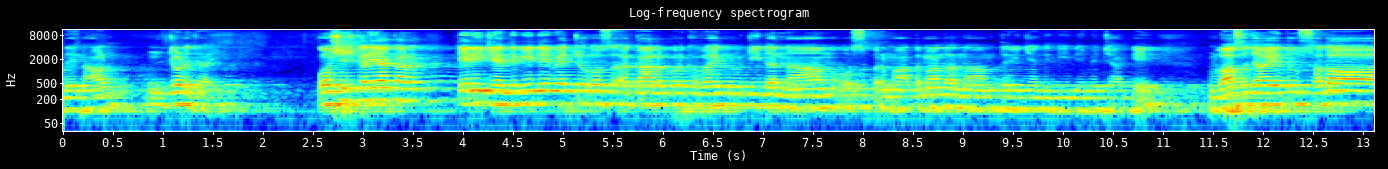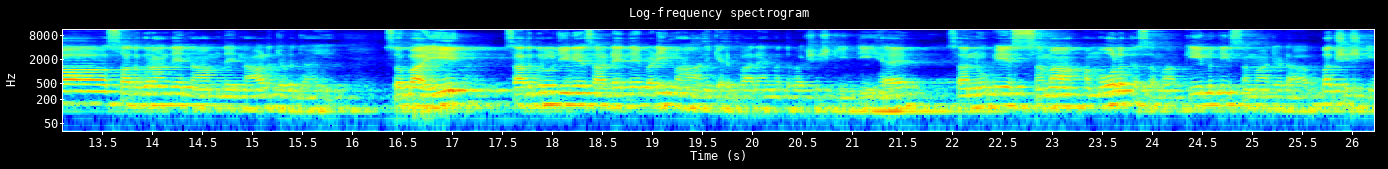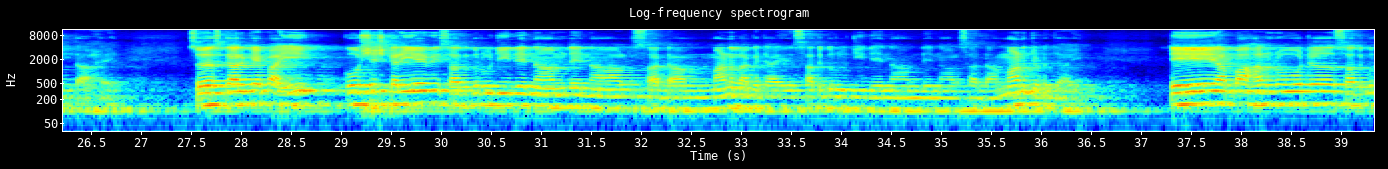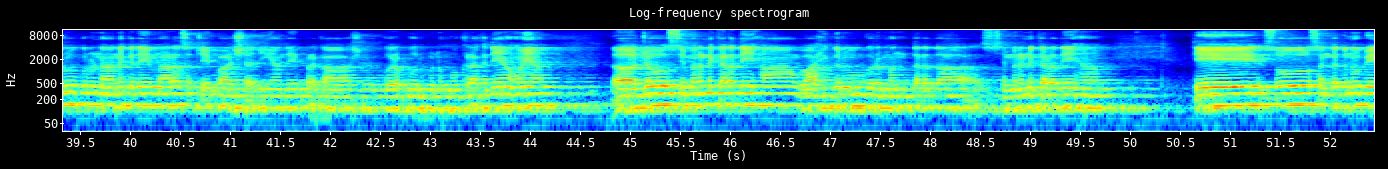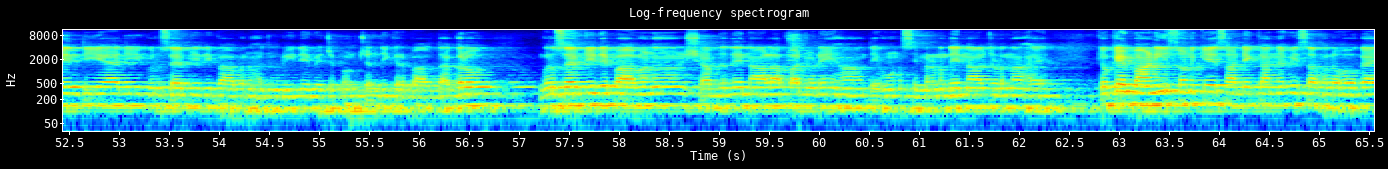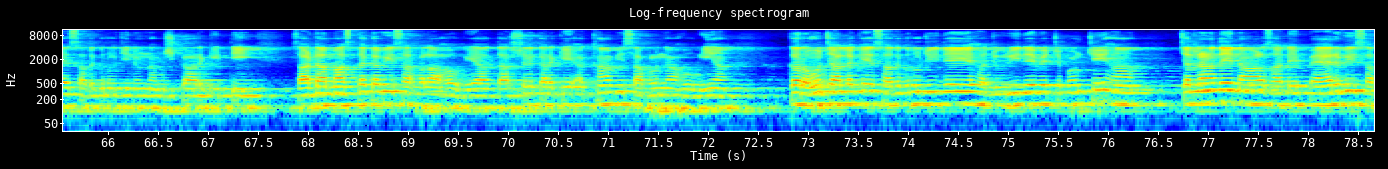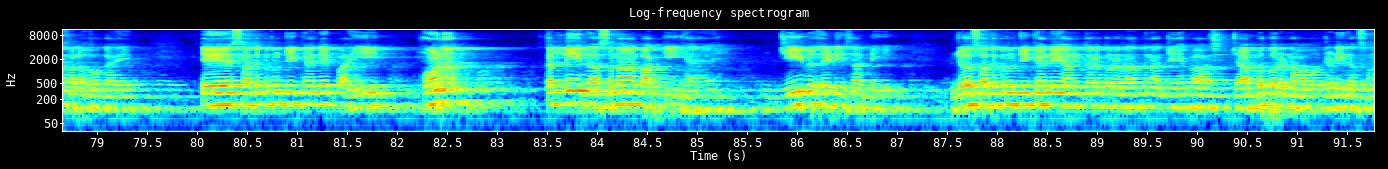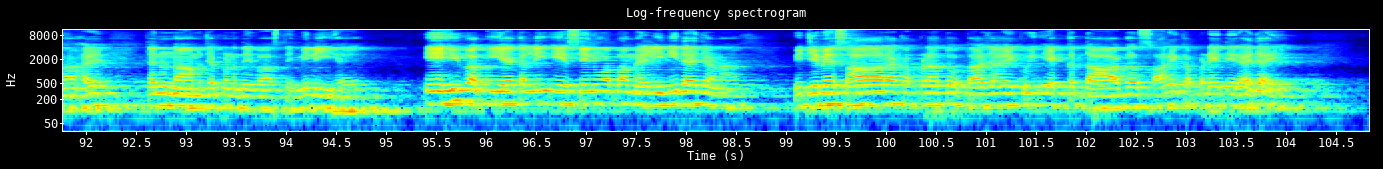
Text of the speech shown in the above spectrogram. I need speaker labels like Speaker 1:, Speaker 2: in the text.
Speaker 1: ਨਾਮ ਦੇ ਨਾਲ ਜੁੜ ਜਾਏ ਕੋਸ਼ਿਸ਼ ਕਰਿਆ ਕਰ, ਤੇਰੀ ਜ਼ਿੰਦਗੀ ਦੇ ਵਿੱਚ ਉਸ ਅਕਾਲ ਪੁਰਖ ਵਾਹਿਗੁਰੂ ਜੀ ਦਾ ਨਾਮ, ਉਸ ਪਰਮਾਤਮਾ ਦਾ ਨਾਮ ਤੇਰੀ ਜ਼ਿੰਦਗੀ ਦੇ ਵਿੱਚ ਆ ਕੇ ਵਸ ਜਾਏ, ਤੂੰ ਸਦਾ ਸਤਿਗੁਰਾਂ ਦੇ ਨਾਮ ਦੇ ਨਾਲ ਜੁੜ ਜਾਏ ਸੋ ਭਾਈ, ਸਤਿਗੁਰੂ ਜੀ ਨੇ ਸਾਡੇ ਤੇ ਬੜੀ ਮਹਾਨ ਕਿਰਪਾ, ਰਹਿਮਤ ਬਖਸ਼ਿਸ਼ ਕੀਤੀ ਹੈ। ਸਾਨੂੰ ਇਹ ਸਮਾਂ ਅਮੋਲਕ ਸਮਾਂ, ਕੀਮਤੀ ਸਮਾਂ ਜਿਹੜਾ, ਬਖਸ਼ਿਸ਼ ਕੀਤਾ ਹੈ। ਸੋ ਇਸ ਕਰਕੇ ਭਾਈ ਕੋਸ਼ਿਸ਼ ਕਰੀਏ ਵੀ ਸਤਿਗੁਰੂ ਜੀ ਦੇ ਨਾਮ ਦੇ ਨਾਲ ਸਾਡਾ ਮਨ ਲੱਗ ਜਾਏ, ਸਤਿਗੁਰੂ ਜੀ ਦੇ ਨਾਮ ਦੇ ਨਾਲ ਸਾਡਾ ਮਨ ਜੁੜ ਜਾਏ। ਤੇ ਆਪਾਂ ਹਰ ਰੋਜ਼ ਸਤਿਗੁਰੂ ਗੁਰੂ ਨਾਨਕ ਦੇਵ ਮਹਾਰਾਜ ਸੱਚੇ ਪਾਤਸ਼ਾਹ ਜੀਆਂ ਦੇ ਪ੍ਰਕਾਸ਼ ਗੁਰਪੁਰਬ ਨੂੰ ਮੁੱਖ ਰੱਖਦਿਆਂ ਹੋਇਆਂ ਜੋ ਸਿਮਰਨ ਕਰਦੇ ਹਾਂ, ਵਾਹਿਗੁਰੂ ਗੁਰਮੰਤਰ ਦਾ ਸਿਮਰਨ ਕਰਦੇ ਹਾਂ। ਤੇ ਸੋ ਸੰਗਤ ਨੂੰ ਬੇਨਤੀ ਹੈ ਜੀ, ਗੁਰੂ ਸਾਹਿਬ ਜੀ ਦੀ ਪਾਵਨ ਹਜ਼ੂਰੀ ਦੇ ਵਿੱਚ ਪਹੁੰਚਣ ਦੀ ਕਿਰਪਾਲਤਾ ਕਰੋ। ਗੁਰੂ ਸਾਹਿਬ ਜੀ ਦੇ ਪਾਵਨ ਸ਼ਬਦ ਦੇ ਨਾਲ ਆਪਾਂ ਜੁੜੇ ਹਾਂ ਤੇ ਹੁਣ ਸਿਮਰਨ ਦੇ ਨਾਲ ਜੁੜਨਾ ਹੈ, ਕਿਉਂਕਿ ਬਾਣੀ ਸੁਣ ਕੇ ਸਾਡੇ ਕੰਨ ਵੀ ਸਫਲ ਹੋ ਗਏ, ਸਤਿਗੁਰੂ ਜੀ ਨੂੰ ਨਮਸਕਾਰ ਕੀਤੀ, ਸਾਡਾ ਮਸਤਕ ਵੀ ਸਫਲਾ ਹੋ ਗਿਆ, ਦਰਸ਼ਨ ਕਰਕੇ ਅੱਖਾਂ ਵੀ ਸਫਲੀਆਂ ਹੋ ਗਈਆਂ। ਘਰੋਂ ਚੱਲ ਕੇ ਸਤਿਗੁਰੂ ਜੀ ਦੇ ਹਜ਼ੂਰੀ ਦੇ ਵਿੱਚ ਪਹੁੰਚੇ ਹਾਂ, ਚੱਲਣ ਦੇ ਨਾਲ ਸਾਡੇ ਪੈਰ ਵੀ ਸਫਲ ਹੋ ਗਏ। ਤੇ ਸਤਿਗੁਰੂ ਜੀ ਕਹਿੰਦੇ, ਭਾਈ, ਹੁਣ ਕੱਲੀ ਰਸਨਾ ਬਾਕੀ ਹੈ ਜੀਵ ਜਿਹੜੀ ਸਾਡੀ ਜੋ ਸਤਿਗੁਰੂ ਜੀ ਕਹਿੰਦੇ, ਅੰਤਰ ਗੁਰ ਰਾਧਨਾ ਜਿਹਵਾ ਜਪ ਗੁਰ ਨਾਉ, ਜਿਹੜੀ ਰਸਨਾ ਹੈ, ਤੈਨੂੰ ਨਾਮ ਜਪਣ ਦੇ ਵਾਸਤੇ ਮਿਲੀ ਹੈ। ਇਹੀ ਬਾਕੀ ਹੈ ਕੱਲੀ, ਏਸੇ ਨੂੰ ਆਪਾਂ ਮੈਲੀ ਨਹੀਂ ਰਹਿ ਜਾਣਾ। ਵੀ ਜਿਵੇਂ ਸਾਰਾ ਕੱਪੜਾ ਧੋਤਾ ਜਾਏ, ਕੋਈ ਇੱਕ ਦਾਗ ਸਾਰੇ ਕੱਪੜੇ ਤੇ ਰਹਿ ਜਾਏ,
